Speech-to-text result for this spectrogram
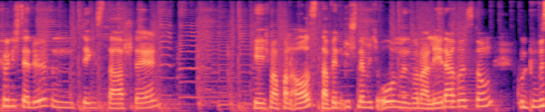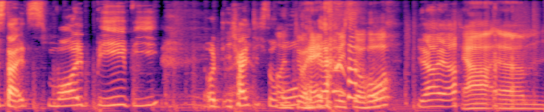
König der Löwen-Dings darstellen. Gehe ich mal von aus. Da bin ich nämlich oben in so einer Lederrüstung. Und du bist da als Small Baby. Und ich halte dich so und hoch. Und du hältst mich so hoch? Ja, ja. Ja, ähm...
